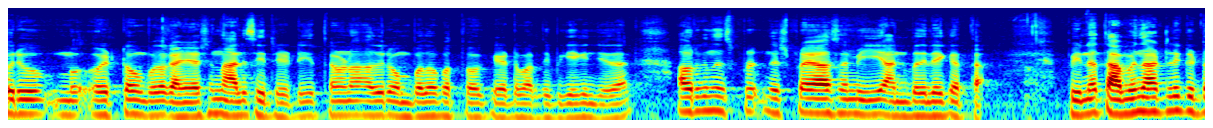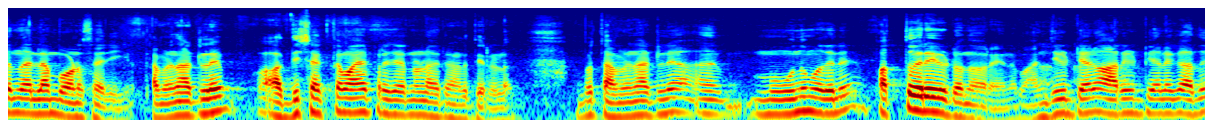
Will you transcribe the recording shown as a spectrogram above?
ഒരു എട്ടോ ഒമ്പതോ കഴിഞ്ഞ ശേഷം നാല് സീറ്റ് കിട്ടി. ഇത്തവണ അതൊരു ഒമ്പതോ പത്തോ ഒക്കെ ആയിട്ട് വർദ്ധിപ്പിക്കുകയും ചെയ്താൽ അവർക്ക് നിഷ്പ്ര നിഷ്പ്രയാസം ഈ അൻപതിലേക്ക് എത്താം. പിന്നെ തമിഴ്നാട്ടിൽ കിട്ടുന്നതെല്ലാം ബോണസ് ആയിരിക്കും തമിഴ്നാട്ടിൽ അതിശക്തമായ പ്രചരണമാണ് അവർ നടത്തിയിട്ടുള്ളത്. അപ്പോൾ തമിഴ്നാട്ടിൽ മൂന്ന് മുതൽ പത്ത് വരെ കിട്ടുമെന്ന് പറയുന്നത്. അപ്പോൾ അഞ്ച് കിട്ടിയാലും ആറ് കിട്ടിയാലൊക്കെ അത്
